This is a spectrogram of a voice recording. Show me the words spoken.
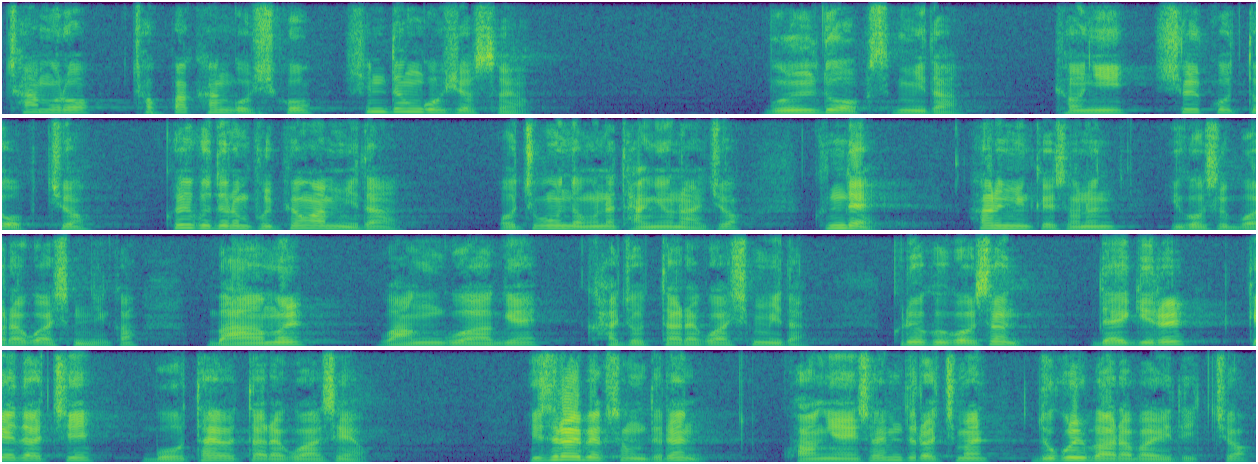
참으로 척박한 곳이고 힘든 곳이었어요. 물도 없습니다. 편히 쉴 곳도 없죠. 그래서 그들은 불평합니다. 어찌 보면 너무나 당연하죠. 근데 하느님께서는 이것을 뭐라고 하십니까? 마음을 완고하게 가졌다라고 하십니다. 그리고 그것은 내 길을 깨닫지 못하였다라고 하세요. 이스라엘 백성들은 광야에서 힘들었지만 누굴 바라봐야 됐죠?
